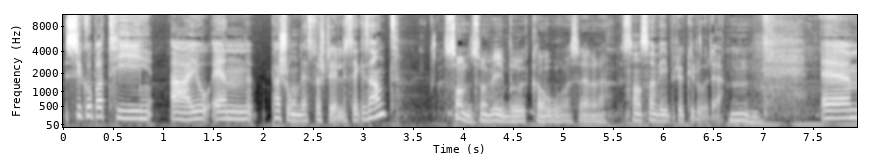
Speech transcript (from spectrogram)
psykopati er jo en personlighetsforstyrrelse, ikke sant? Sånn som vi bruker ordet, så er det det. Sånn som vi bruker ordet. Mm. Um,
